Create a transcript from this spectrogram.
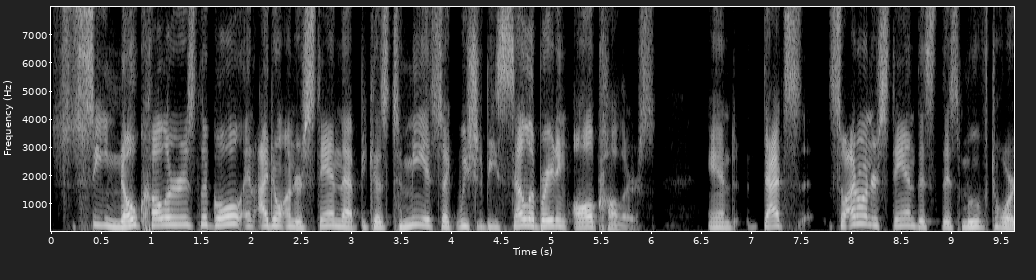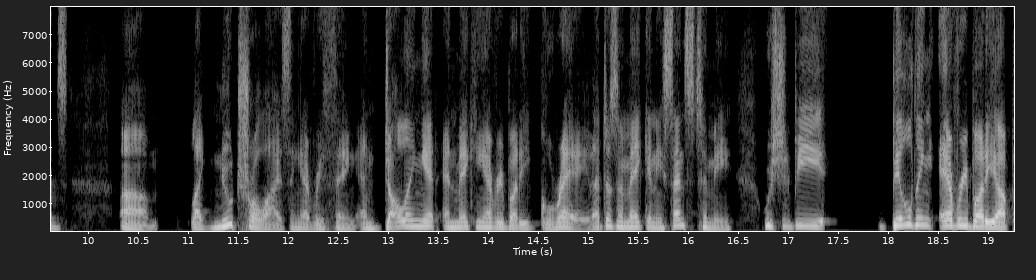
see no color is the goal and i don't understand that because to me it's like we should be celebrating all colors. And that's so i don't understand this this move towards um like neutralizing everything and dulling it and making everybody gray. That doesn't make any sense to me. We should be building everybody up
